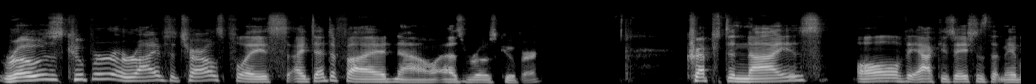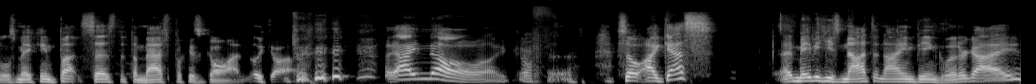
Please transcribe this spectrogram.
Rose Cooper arrives at Charles' place, identified now as Rose Cooper. Kreps denies all of the accusations that Mabel is making, but says that the matchbook is gone. Like, uh, I know. Like, oh, so I guess uh, maybe he's not denying being glitter guy.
